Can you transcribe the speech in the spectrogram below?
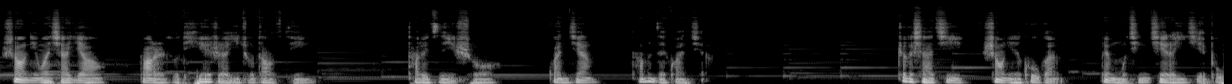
少年弯下腰，把耳朵贴着一株稻子听。他对自己说：“灌浆，他们在灌浆。”这个夏季，少年的裤管被母亲借了一截布，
